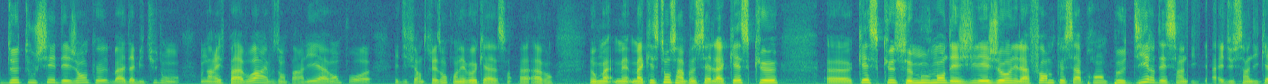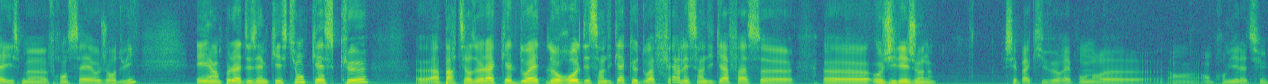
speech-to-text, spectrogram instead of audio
de toucher des gens que bah, d'habitude on n'arrive pas à voir, et vous en parliez avant pour euh, les différentes raisons qu'on évoquait avant. Donc ma, question c'est un peu celle-là. Euh, qu'est-ce que ce mouvement des Gilets jaunes et la forme que ça prend peut dire des syndicats et du syndicalisme français aujourd'hui? Et un peu la deuxième question, qu'est-ce que à partir de là, quel doit être le rôle des syndicats Que doivent faire les syndicats face aux Gilets jaunes? Je ne sais pas qui veut répondre en premier là-dessus.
